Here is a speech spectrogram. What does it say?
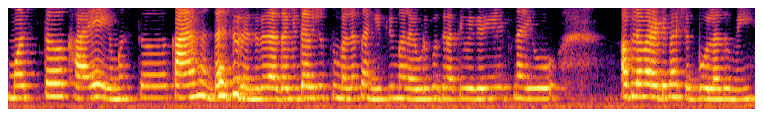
मस्त खाये मस्त काय म्हणताय सुरेंद्र दादा मी त्या दिवशीच तुम्हाला सांगितली मला एवढी गुजराती वगैरे येत नाही हो. आपल्या मराठी भाषेत बोला तुम्ही.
